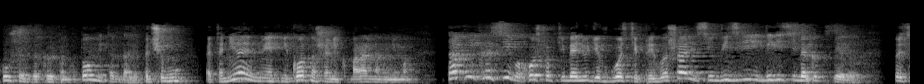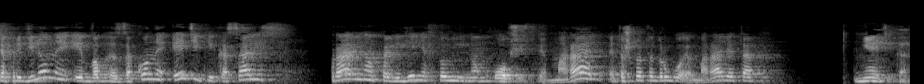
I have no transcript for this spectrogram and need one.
кушать закрытым ртом и так далее. Почему? Это не имеет никакого отношения к моральному не Так некрасиво. Хочешь, чтобы тебя люди в гости приглашались и вези, вели себя как следует. То есть определенные законы этики касались правильного поведения в том или ином обществе. Мораль – это что-то другое. Мораль – это не этика.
